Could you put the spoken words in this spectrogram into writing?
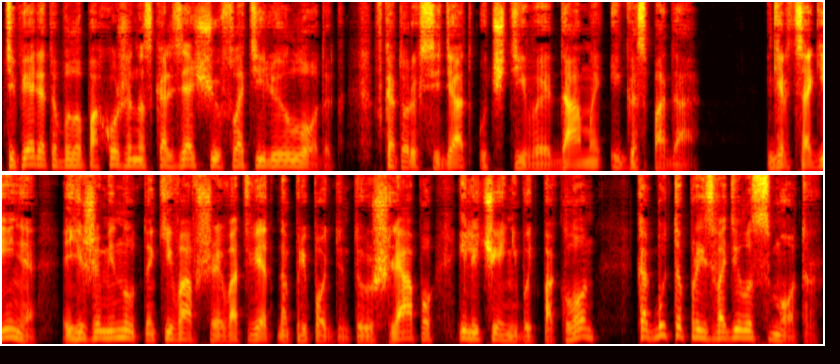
Теперь это было похоже на скользящую флотилию лодок, в которых сидят учтивые дамы и господа. Герцогиня, ежеминутно кивавшая в ответ на приподнятую шляпу или чей-нибудь поклон, как будто производила смотр,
